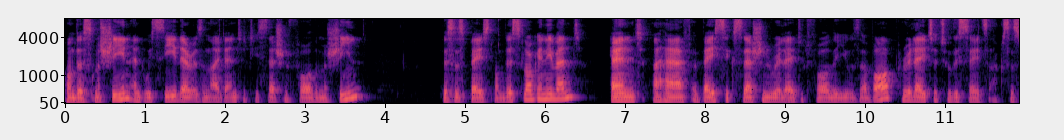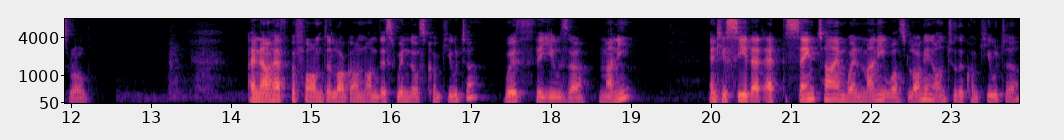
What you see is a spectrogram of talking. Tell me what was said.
on this machine, and we see there is an identity session for the machine this is based on this login event. And I have a basic session related for the user Bob related to the sales access role. I now have performed the logon on this Windows computer with the user Money. And you see that at the same time when Money was logging onto the computer,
